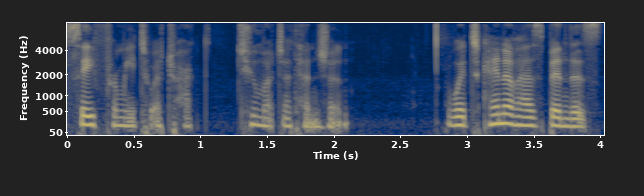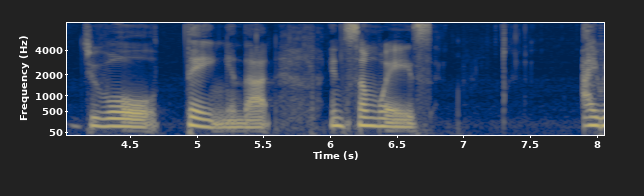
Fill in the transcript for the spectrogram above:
safe for me to attract too much attention, which kind of has been this dual thing in that in some ways I,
